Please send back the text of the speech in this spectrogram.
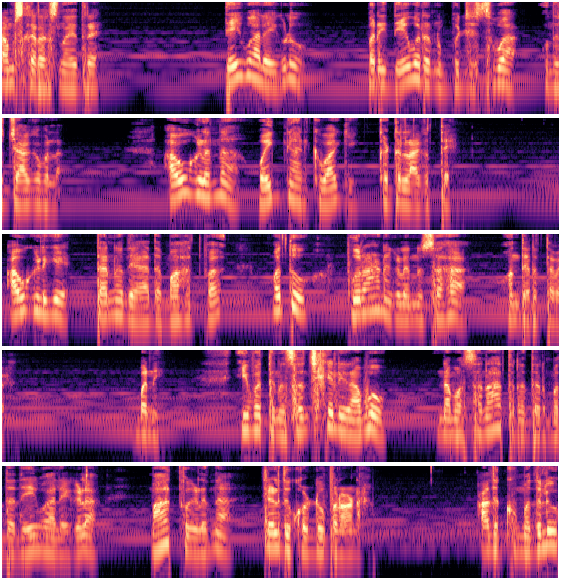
ನಮಸ್ಕಾರ ಸ್ನೇಹಿತರೆ. ದೇವಾಲಯಗಳು ಬರೀ ದೇವರನ್ನು ಪೂಜಿಸುವ ಒಂದು ಜಾಗವಲ್ಲ. ಅವುಗಳನ್ನು ವೈಜ್ಞಾನಿಕವಾಗಿ ಕಟ್ಟಲಾಗುತ್ತೆ. ಅವುಗಳಿಗೆ ತನ್ನದೇ ಆದ ಮಹತ್ವ ಮತ್ತು ಪುರಾಣಗಳನ್ನು ಸಹ ಹೊಂದಿರುತ್ತವೆ. ಬನ್ನಿ, ಇವತ್ತಿನ ಸಂಚಿಕೆಯಲ್ಲಿ ನಾವು ನಮ್ಮ ಸನಾತನ ಧರ್ಮದ ದೇವಾಲಯಗಳ ಮಹತ್ವಗಳನ್ನು ತಿಳಿದುಕೊಂಡು ಬರೋಣ. ಅದಕ್ಕೂ ಮೊದಲು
